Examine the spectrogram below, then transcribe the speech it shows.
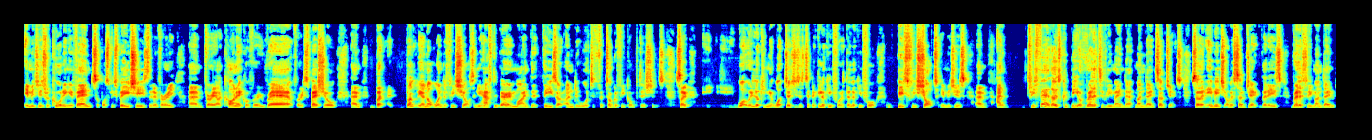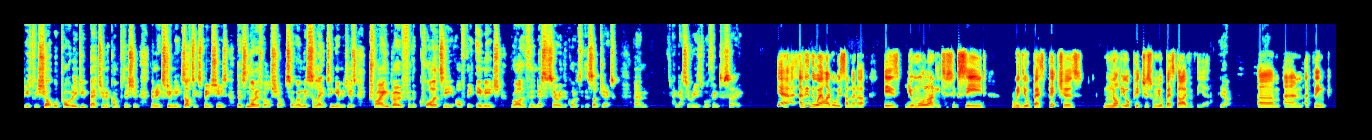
images recording events or possibly species that are very um, very iconic or very rare or very special, um, but bluntly are not wonderfully shot. And you have to bear in mind that these are underwater photography competitions. So what we're looking at, what judges are typically looking for, is they're looking for beautifully shot images. Um, and to be fair, those could be of relatively mundane, subjects. So an image of a subject that is relatively mundane and beautifully shot will probably do better in a competition than an extremely exotic species that's not as well shot. So when we're selecting images, try and go for the quality of the image rather than necessarily the quality of the subject. Um, I think that's a reasonable thing to say. Yeah, I think the way I've always summed that up is you're more likely to succeed with your best pictures, not your pictures from your best dive of the year. Yeah. Um, and I think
